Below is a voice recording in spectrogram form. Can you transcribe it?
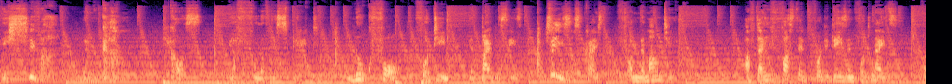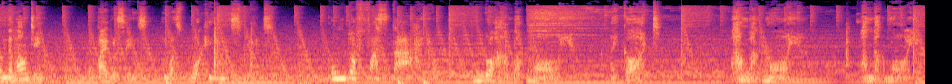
They shiver when you come because you are full of the spirit. Luke 4 14 the bible says jesus christ from the mountain. After he fasted 40 days and 40 nights from the mountain the bible says he was walking in the spirit. Umuntu ofastayo umuntu ohamba kumoya my god. Uhamba kumoya uhamba kumoya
